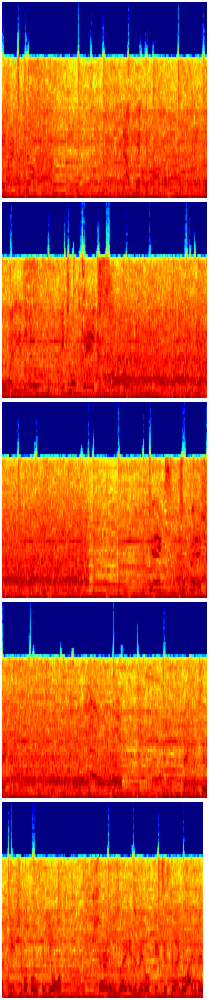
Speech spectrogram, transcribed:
It had to come. Now Beckham, ball waiting in the middle, in towards! Giggs Beckham's hit a peach of a ball for Yorke. Sheringham's waiting in the middle. Giggs is going wide of him.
